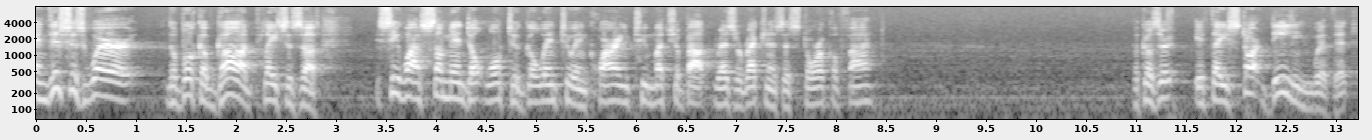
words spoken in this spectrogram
And this is where the book of God places us. See why some men don't want to go into inquiring too much about resurrection as a historical fact? Because if they start dealing with it,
